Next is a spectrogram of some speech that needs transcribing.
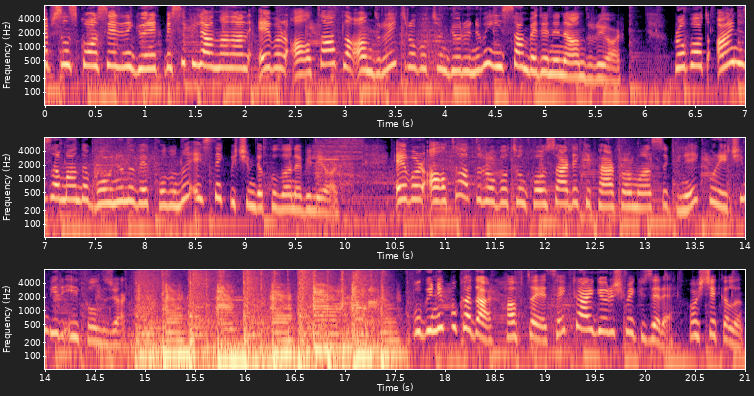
Absence konserini yönetmesi planlanan Ever 6 adlı Android robotun görünümü insan bedenini andırıyor. Robot aynı zamanda boynunu ve kolunu esnek biçimde kullanabiliyor. Ever 6 adlı robotun konserdeki performansı Güney Kore için bir ilk olacak. Bugünlük bu kadar. Haftaya tekrar görüşmek üzere. Hoşçakalın.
